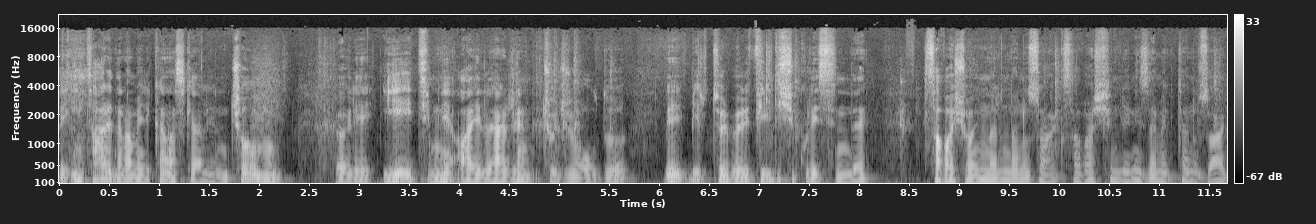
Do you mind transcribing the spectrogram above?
ve intihar eden Amerikan askerlerinin çoğunun böyle iyi eğitimli ailelerin çocuğu olduğu ve bir tür böyle fil dişi kulesinde savaş oyunlarından uzak, savaş filmlerini izlemekten uzak,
